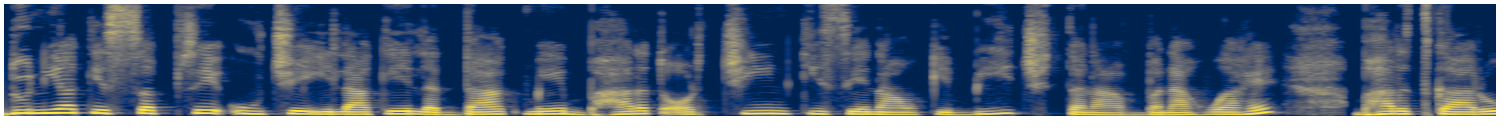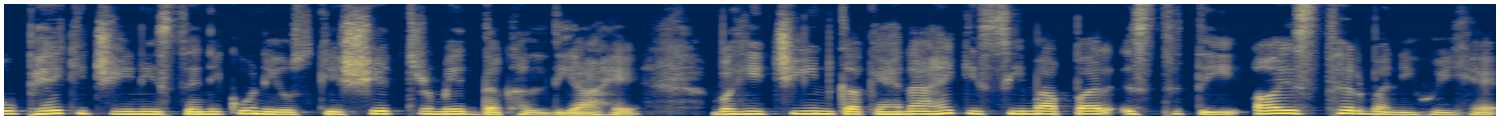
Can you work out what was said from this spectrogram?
दुनिया के सबसे ऊँचे इलाके लद्दाख में भारत और चीन की सेनाओं के बीच तनाव बना हुआ है। भारत का आरोप है कि चीनी सैनिकों ने उसके क्षेत्र में दखल दिया है। वहीं चीन का कहना है कि सीमा पर स्थिति अस्थिर बनी हुई है।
